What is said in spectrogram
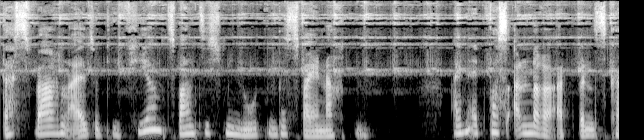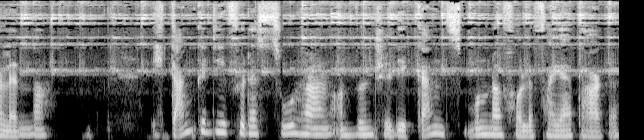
Das waren also die 24 Minuten bis Weihnachten. Ein etwas anderer Adventskalender. Ich danke dir für das Zuhören und wünsche dir ganz wundervolle Feiertage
